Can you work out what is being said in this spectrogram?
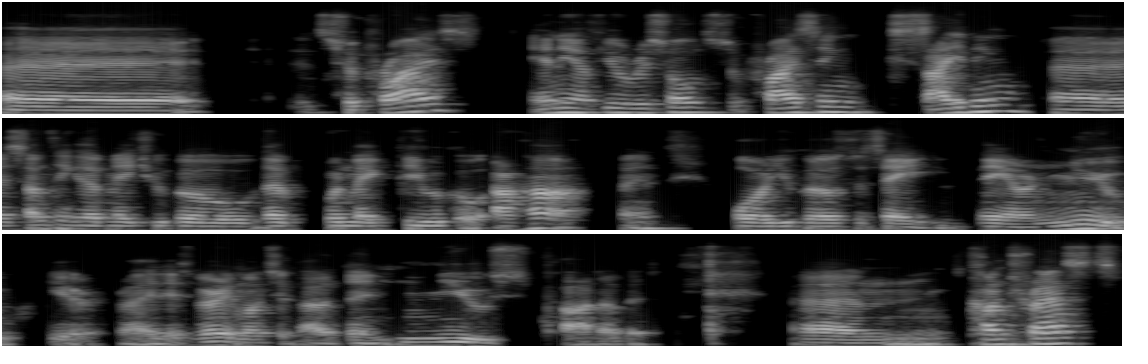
Uh, surprise, any of your results surprising, exciting, uh, something that makes you go, that would make people go, aha, right? Or you could also say they are new here, right? It's very much about the news part of it. Um, contrasts,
